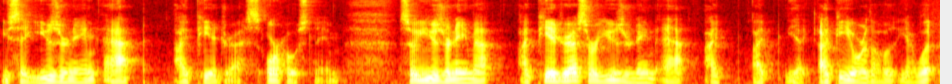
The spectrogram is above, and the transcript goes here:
you say username at IP address or host name. So username at IP address or username at IP, yeah, IP or the host, yeah, what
